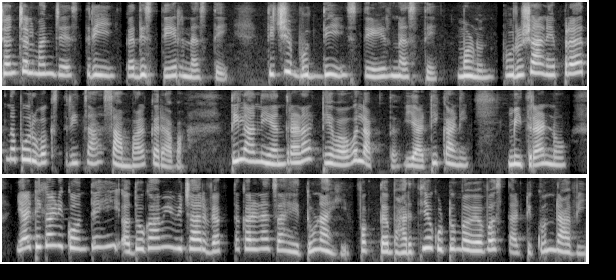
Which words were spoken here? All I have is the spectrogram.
चंचल म्हणजे स्त्री कधी स्थिर नसते. तिची बुद्धी स्थिर नसते. म्हणून पुरुषाने प्रयत्नपूर्वक स्त्रीचा सांभाळ करावा. तिला नियंत्रणात ठेवावं लागतं. या ठिकाणी मित्रांनो या ठिकाणी कोणतेही अधोगामी विचार व्यक्त करण्याचा हेतू नाही. फक्त भारतीय कुटुंब व्यवस्था टिकून राहावी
